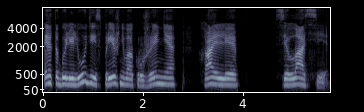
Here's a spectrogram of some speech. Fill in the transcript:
Это были люди из прежнего окружения Хайле Селасия.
